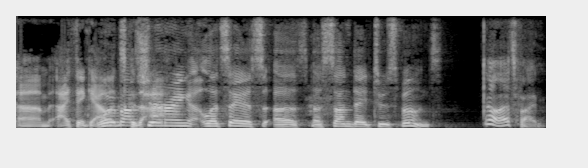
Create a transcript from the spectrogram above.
Um, I think What Alex. about 'cause I- sharing, let's say, a Sunday two spoons? Oh, that's fine.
